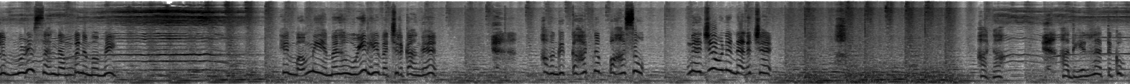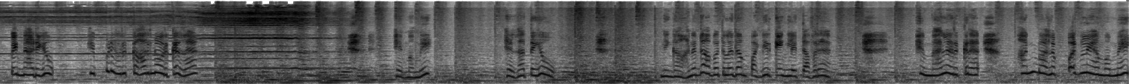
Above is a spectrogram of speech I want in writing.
உங்களை முழுசா நம்பின மம்மி. என் மம்மி என் மேல உயிரியே வச்சிருக்காங்க. அவங்க காட்டின பாசம் நிஜம்னு நினைச்சேன். ஆனா அது எல்லாத்துக்கும் பின்னாடியும் இப்படி ஒரு காரணம் இருக்குல்ல? என் மம்மி எல்லாத்தையும் நீங்க அனுதாபத்துல தான் பண்ணிருக்கீங்களே தவிர என் மேல இருக்கிற அன்பால பண்ணலையா மம்மி?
